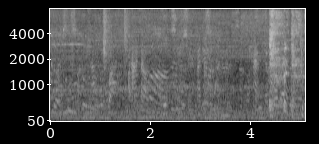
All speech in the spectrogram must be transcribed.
这个其实如管达到一个风险，那就是很难，很难。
